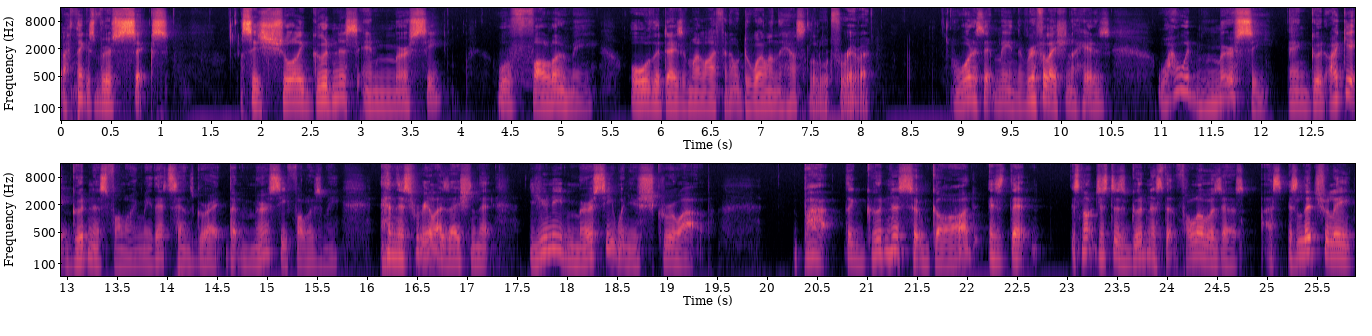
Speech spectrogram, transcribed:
I think it's verse 6. It says, Surely goodness and mercy will follow me all the days of my life, and I'll dwell in the house of the Lord forever. What does that mean? The revelation I had is why would mercy and good, I get goodness following me, that sounds great, but mercy follows me. And this realization that you need mercy when you screw up. But the goodness of God is that it's not just His goodness that follows us, it's literally,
